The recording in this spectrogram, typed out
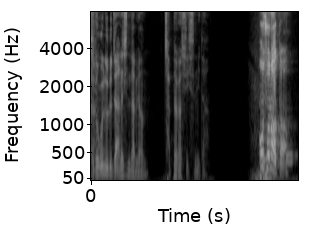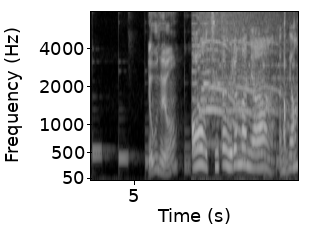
구독을 누르지 않으신다면 잡혀갈 수 있습니다. 어 전화 왔다. 여보세요? 어 진짜 오랜만이야 안녕?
